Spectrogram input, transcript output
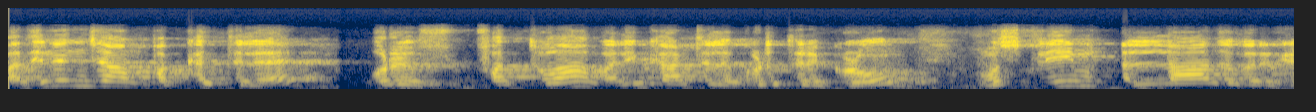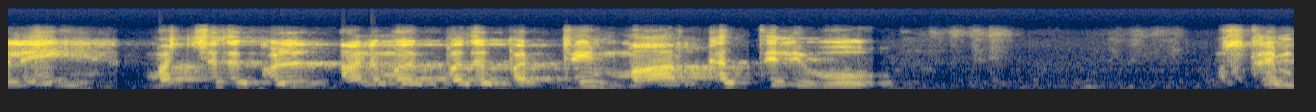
பதினஞ்சாம் பக்கத்துல ஒரு ஃபத்வா வழிகாட்டல கொடுத்திருக்கிறோம். முஸ்லீம் அல்லாதவர்களை மஸ்ஜிதுக்குள் அனுமதிப்பது பற்றி மார்க்க தெளிவு. முஸ்லிம்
